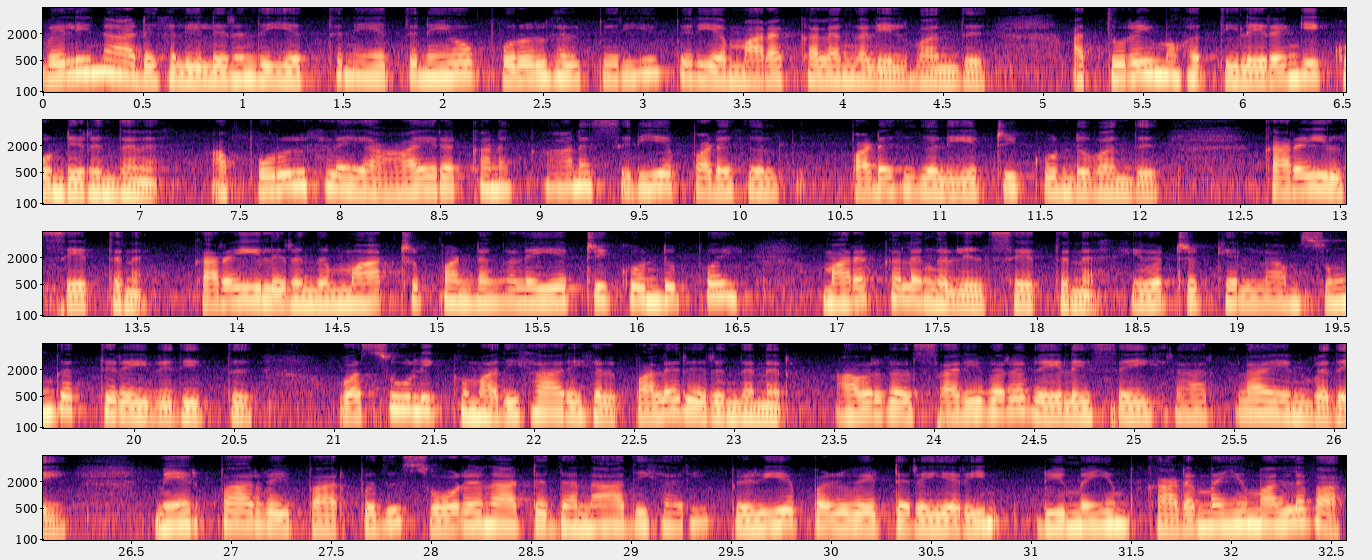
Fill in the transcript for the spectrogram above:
வெளிநாடுகளிலிருந்து எத்தனை எத்தனையோ பொருள்கள் பெரிய பெரிய மரக்கலங்களில் வந்து அத்துறைமுகத்தில் இறங்கிக் கொண்டிருந்தன. அப்பொருள்களை ஆயிரக்கணக்கான சிறிய படகுகள் படகுகள் ஏற்றிக்கொண்டு வந்து கரையில் சேர்த்தன. கரையிலிருந்து மாற்று பண்டங்களை ஏற்றி கொண்டு போய் மரக்கலங்களில் சேர்த்தன. இவற்றுக்கெல்லாம் சுங்கத்திரை விதித்து வசூலிக்கும் அதிகாரிகள் பலர் இருந்தனர். அவர்கள் சரிவர வேலை செய்கிறார்களா என்பதை மேற்பார்வை பார்ப்பது சோழ நாட்டு தனாதிகாரி பெரிய பழுவேட்டரையரின் உரிமையும் கடமையும் அல்லவா?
